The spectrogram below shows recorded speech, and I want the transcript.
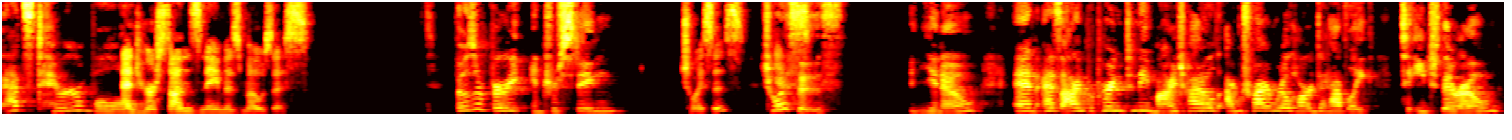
That's terrible. and her son's name is Moses. those are very interesting Choices. choices. You know? And as I'm preparing to name my child, I'm trying real hard to have like to each their own,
